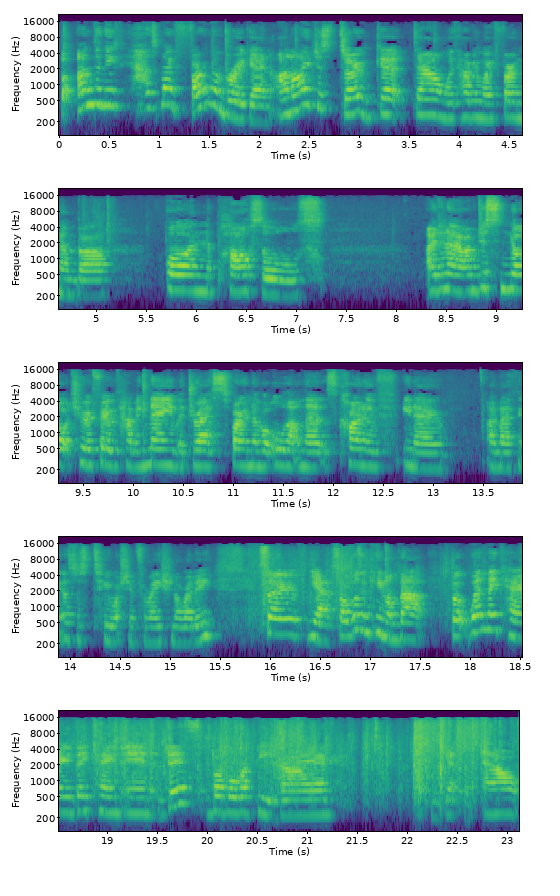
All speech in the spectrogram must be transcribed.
but underneath it has my phone number again. And I just don't get down with having my phone number on parcels. I don't know, I'm just not too afraid with having name, address, phone number, all that on there. It's kind of, you know, I don't know, I think that's just too much information already. So yeah, so I wasn't keen on that. But when they came, they came in this bubble wrappy bag. Get them out.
